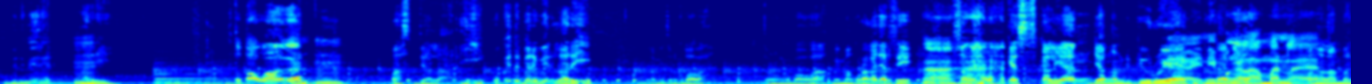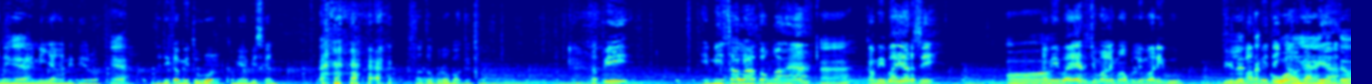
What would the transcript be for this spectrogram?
terbirit-birit Hmm. lari tertawa kan Hmm. pas dia lari pokoknya terbirit-birit lari kami turun ke bawah turun ke bawah memang kurang ajar sih Heeh. sampai podcast kalian jangan ditiru Ya, ya, gitu ini kan, ya. pengalaman lah ya. pengalaman yang Ya. ini jangan ditiru Ya. jadi kami turun kami habiskan satu gerobak gitu tapi ini salah atau enggak ya? Heeh. kami bayar sih. Oh, kami bayar cuma 55.000 ribu. Diletak kami uangnya tinggalkan ya. gitu.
